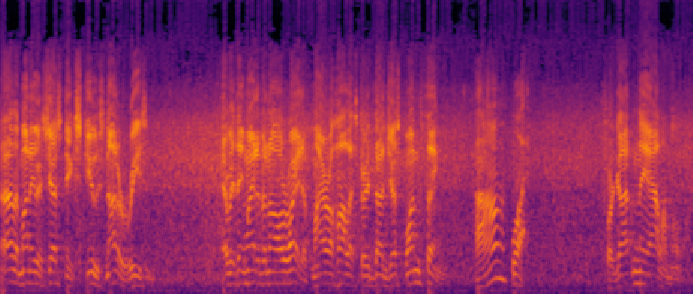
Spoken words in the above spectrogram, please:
Ah, the money was just an excuse, not a reason. Everything might have been all right if Myra Hollister had done just one thing. Huh? What? Forgotten the Alamo.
